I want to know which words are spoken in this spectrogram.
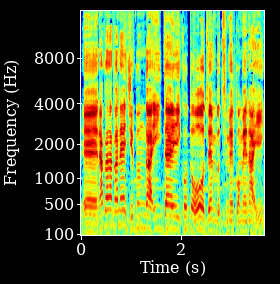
えー、なかなかね、自分が言いたいことを全部詰め込めない。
